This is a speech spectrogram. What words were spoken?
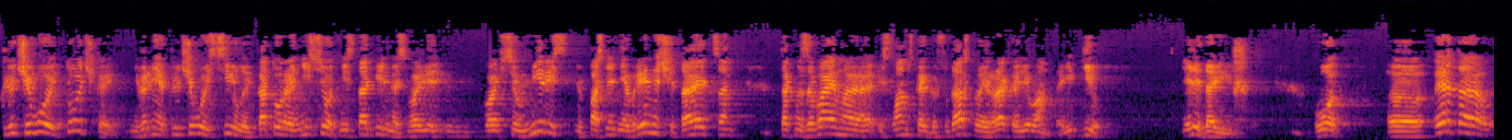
ключевой точкой, вернее, ключевой силой, которая несет нестабильность во, всем мире, в последнее время считается так называемое исламское государство Ирака и Ливанта, ИГИЛ, или Даиш. Вот. Э, это, э,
